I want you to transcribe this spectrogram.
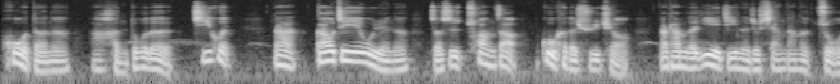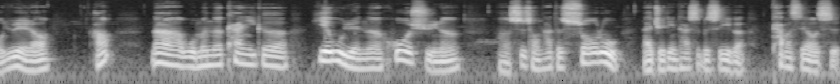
获得呢啊很多的机会。那高阶业务员呢，则是创造顾客的需求，那他们的业绩呢就相当的卓越哦。好，那我们呢看一个业务员呢，或许呢，啊，是从他的收入来决定他是不是一个 top sales。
